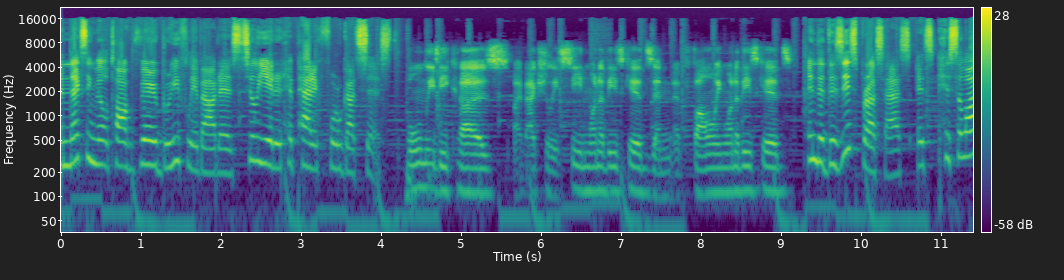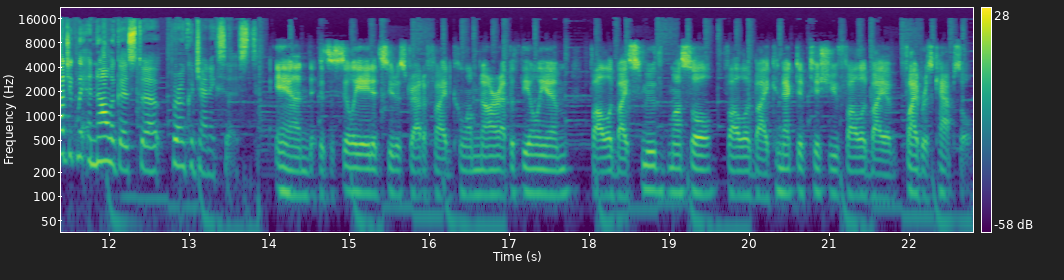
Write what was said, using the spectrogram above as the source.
The next thing we'll talk very briefly about is ciliated hepatic foregut cyst. Only because I've actually seen one of these kids and following one of these kids. In the disease process, it's histologically analogous to a bronchogenic cyst. And it's a ciliated pseudostratified columnar epithelium followed by smooth muscle, followed by connective tissue, followed by a fibrous capsule.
